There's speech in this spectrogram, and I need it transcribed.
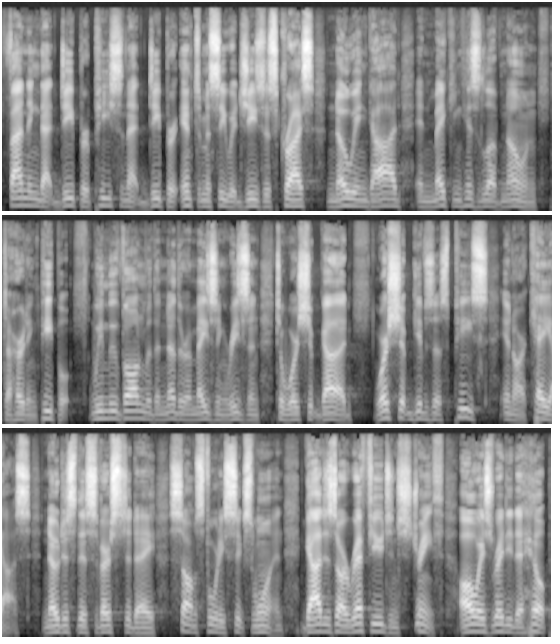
finding that deeper peace and that deeper intimacy with Jesus Christ, knowing God and making His love known to hurting people. We move on with another amazing reason to worship God. Worship gives us peace in our chaos. Notice this verse today Psalms 46 1. God is our refuge and strength, always ready to help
